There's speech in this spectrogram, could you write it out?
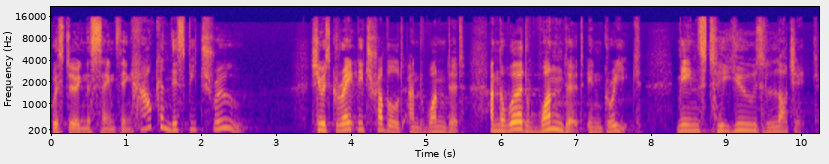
was doing the same thing. How can this be true? She was greatly troubled and wondered. And the word wondered in Greek means to use logic,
